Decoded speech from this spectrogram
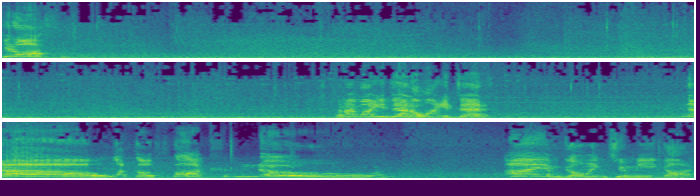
Get off! When I want you dead, I want you dead! No! What the fuck? No! I am going to meet God.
